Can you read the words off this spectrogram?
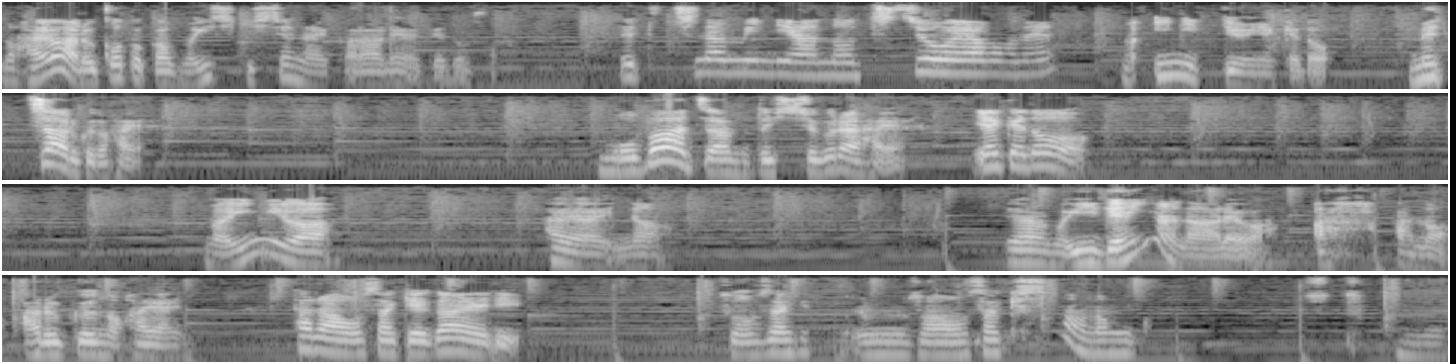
まあ、早歩くとかも意識してないからあれやけどさ。で、ちなみにあの、父親もね、まあ、イニって言うんやけど、めっちゃ歩くの早い。もうおばあちゃんと一緒ぐらい早い。やけど、まあ、イニは、早いな。いや、もう遺伝やな、あれは。あ、あの、歩くの早い。ただお酒帰り。そう、お酒、うん、さ、お酒さ、なんか、ちょっと、もう、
